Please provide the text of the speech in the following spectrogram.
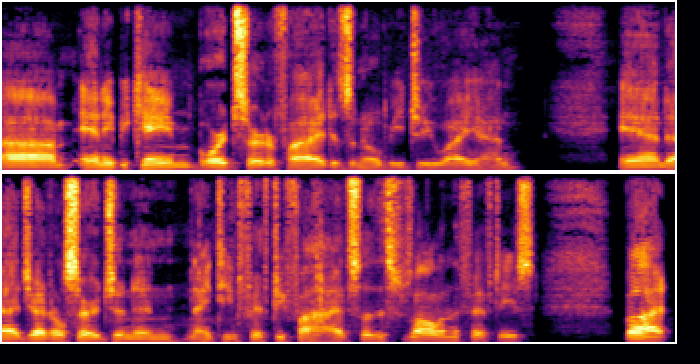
Um, and he became board certified as an OBGYN and a general surgeon in 1955. So this was all in the 50s. But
